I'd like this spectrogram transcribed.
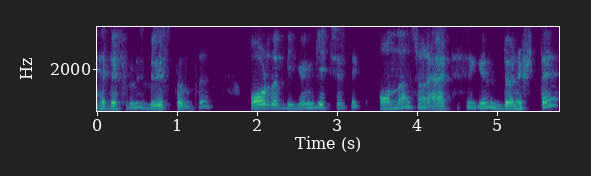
hedefimiz Bristol'dı. Orada bir gün geçirdik. Ondan sonra ertesi gün dönüşte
